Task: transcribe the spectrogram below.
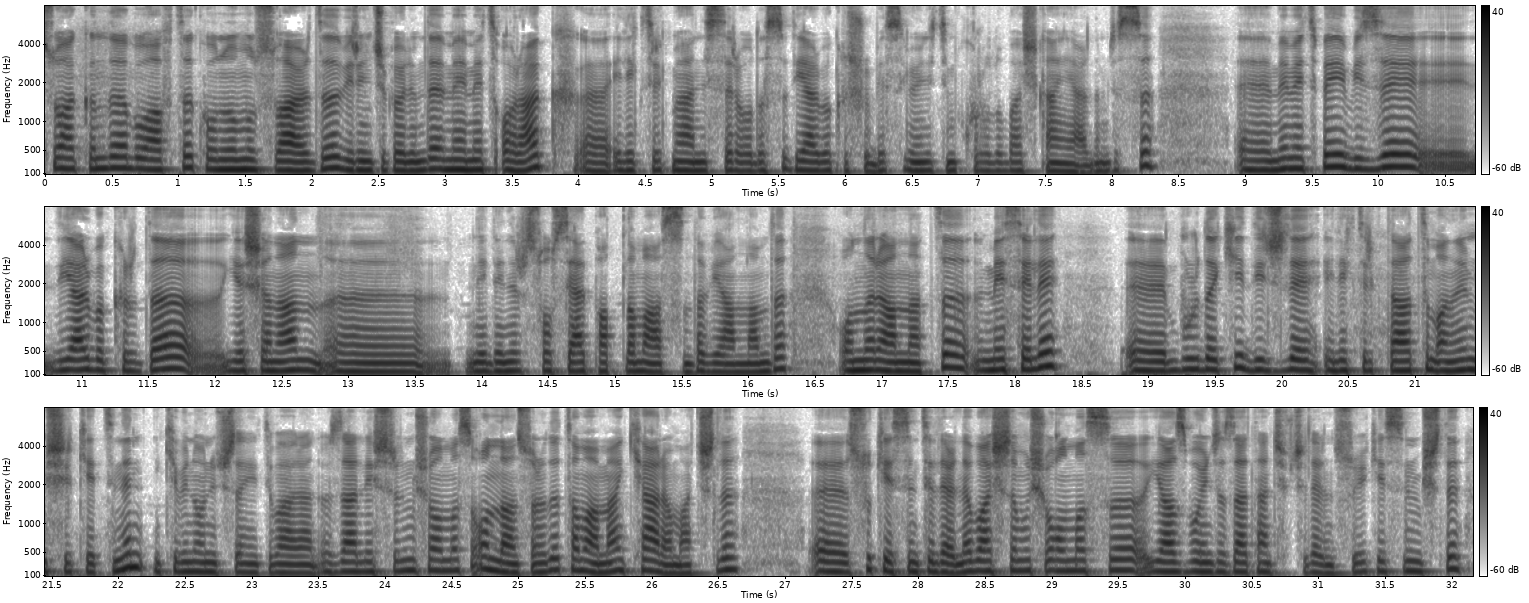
Evet su hakkında bu hafta konuğumuz vardı. Birinci bölümde Mehmet Orak, e, Elektrik Mühendisleri Odası Diyarbakır Şubesi Yönetim Kurulu Başkan Yardımcısı. E, Mehmet Bey bize e, Diyarbakır'da yaşanan ne denir sosyal patlama aslında bir anlamda onları anlattı. Mesele buradaki Dicle Elektrik Dağıtım Anonim Şirketi'nin 2013'ten itibaren özelleştirilmiş olması ondan sonra da tamamen kar amaçlı e, su kesintilerine başlamış olması yaz boyunca zaten çiftçilerin suyu kesilmişti.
